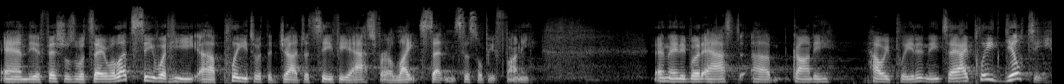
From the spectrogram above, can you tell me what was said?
and the officials would say, Well, let's see what he uh, pleads with the judge. Let's see if he asks for a light sentence. This will be funny. And then he would ask uh, Gandhi how he pleaded, and he'd say, I plead guilty.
